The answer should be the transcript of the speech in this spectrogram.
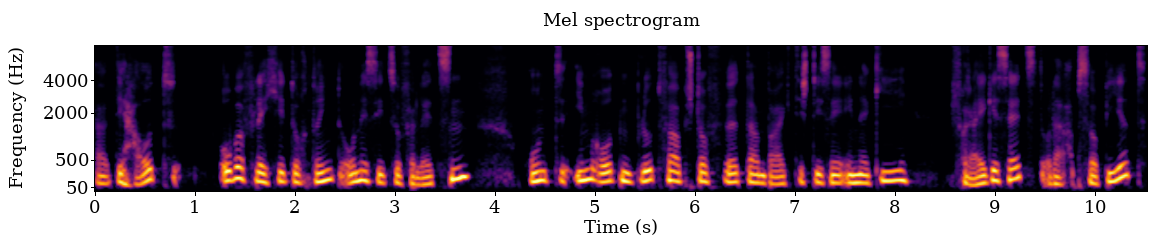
äh, die Hautoberfläche durchdringt, ohne sie zu verletzen. Und im roten Blutfarbstoff wird dann praktisch diese Energie freigesetzt oder absorbiert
